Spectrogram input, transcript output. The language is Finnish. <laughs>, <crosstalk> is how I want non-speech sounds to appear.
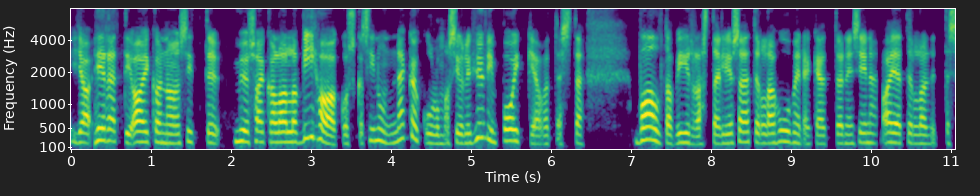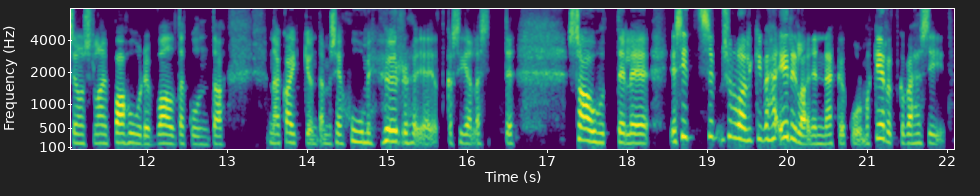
ja herätti aikanaan sitten myös aika lailla vihaa, koska sinun näkökulmasi oli hyvin poikkeava tästä valtavirrasta. Eli jos ajatellaan huumeiden käyttöä, niin siinä ajatellaan, että se on sellainen pahuuden valtakunta. Nämä kaikki on tämmöisiä huumehörhöjä, jotka siellä sitten sauhuttelee. Ja sitten sulla olikin vähän erilainen näkökulma. Kerrotko vähän siitä?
